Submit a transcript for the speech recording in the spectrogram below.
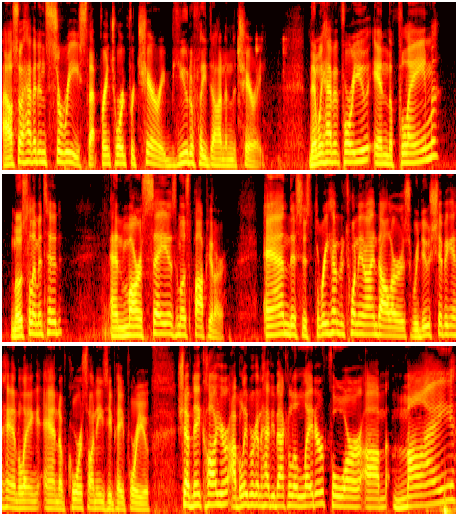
I also have it in cerise, that French word for cherry, beautifully done in the cherry. Then we have it for you in the flame most limited, and Marseille is most popular. And this is $329, reduced shipping and handling, and of course on Easy Pay for you. Chef Nate Collier, I believe we're going to have you back a little later for um, my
